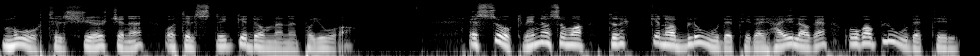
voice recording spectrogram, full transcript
mor til skjøkjene og til styggedommene på jorda. Jeg så kvinner som var drykken av blodet til dei heilage og av blodet til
